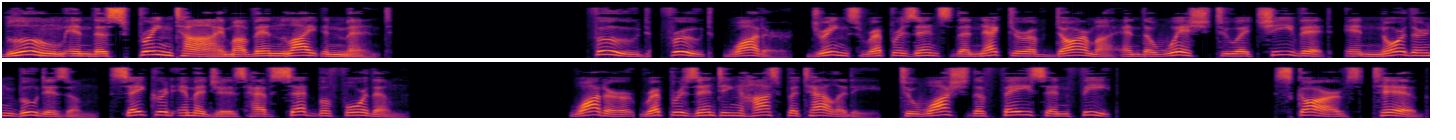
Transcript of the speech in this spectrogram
bloom in the springtime of enlightenment. Food, fruit, water, drinks represents the nectar of Dharma and the wish to achieve it. In Northern Buddhism, sacred images have set before them water representing hospitality, to wash the face and feet scarves tib,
